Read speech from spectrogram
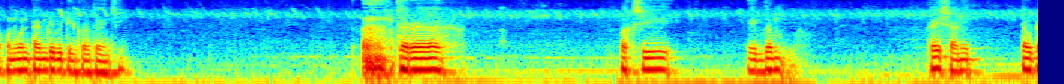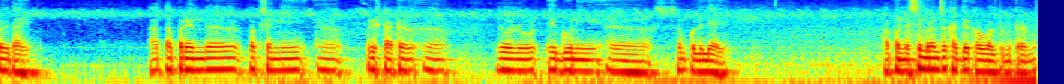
आपण वन टाईम डिबिटिंग करतो यांची. तर पक्षी एकदम फ्रेश आणि टवटवीत आहे. आतापर्यंत पक्ष्यांनी प्रेस्टार्टर जवळजवळ एक गोणी संपवलेली आहे. आपण सिमरनचं खाद्य खाऊ घालतो मित्रांनो.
